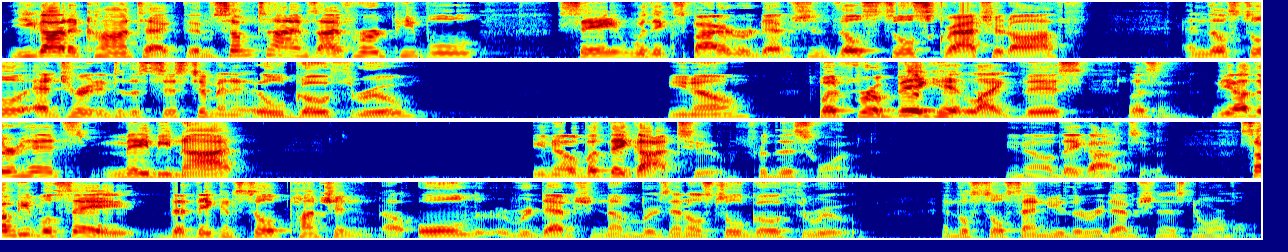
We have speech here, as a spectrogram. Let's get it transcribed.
You got to contact them. Sometimes I've heard people say with expired redemptions, they'll still scratch it off and they'll still enter it into the system and it'll go through. You know? But for a big hit like this, listen, the other hits, maybe not. You know, but they got to for this one. You know, they got to. Some people say that they can still punch in uh, old redemption numbers and it'll still go through. And they'll still send you the redemption as normal.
